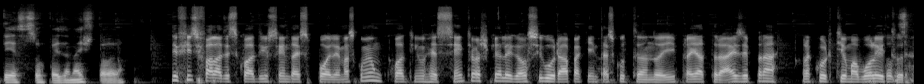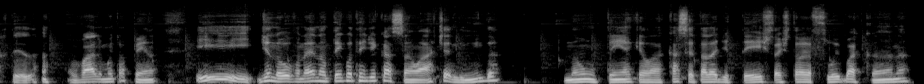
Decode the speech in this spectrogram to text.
ter essa surpresa na história. Difícil falar desse quadrinho sem dar spoiler, mas como é um quadrinho recente, eu acho que é legal segurar para quem tá escutando aí, para ir atrás e para curtir uma boa leitura. Com certeza. Vale muito a pena. E, de novo, né? Não tem contraindicação. A arte é linda, não tem aquela cacetada de texto, a história flui bacana.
